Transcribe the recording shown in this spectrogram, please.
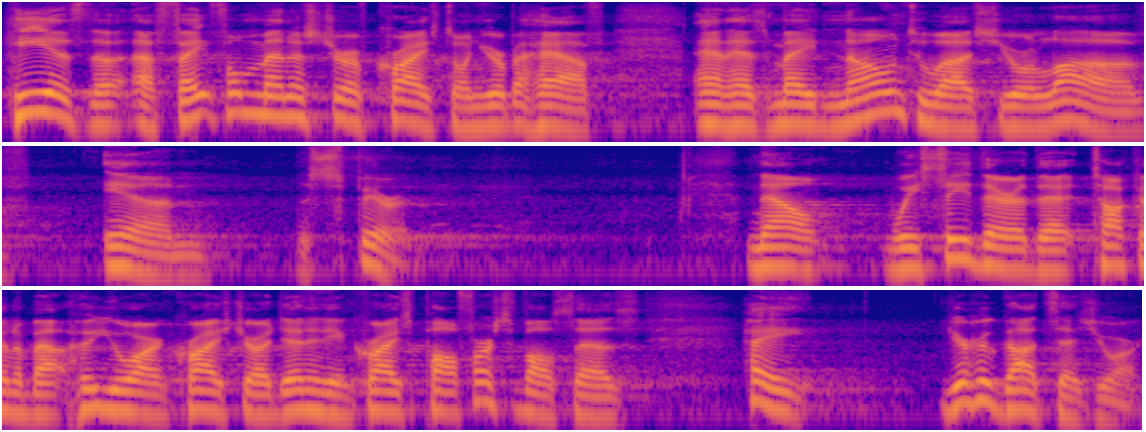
He is the, a faithful minister of Christ on your behalf and has made known to us your love in the Spirit. Now, we see there that talking about who you are in Christ, your identity in Christ, Paul, first of all, says, hey, you're who God says you are.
